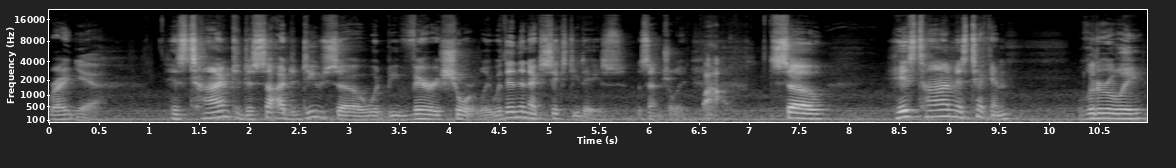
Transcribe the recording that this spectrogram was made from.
right? Yeah. His time to decide to do so would be very shortly, within the next 60 days, essentially. Wow. So his time is ticking, literally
